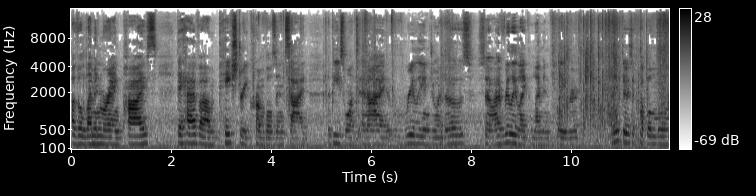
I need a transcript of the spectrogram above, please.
of the lemon meringue pies. They have um, pastry crumbles inside these ones and I really enjoy those. So I really like lemon flavor. I think there's a couple more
